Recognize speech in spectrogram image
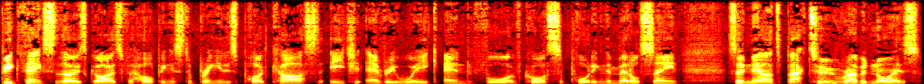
big thanks to those guys for helping us to bring you this podcast each and every week and for, of course, supporting the metal scene. So now it's back to Rabid Noise.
